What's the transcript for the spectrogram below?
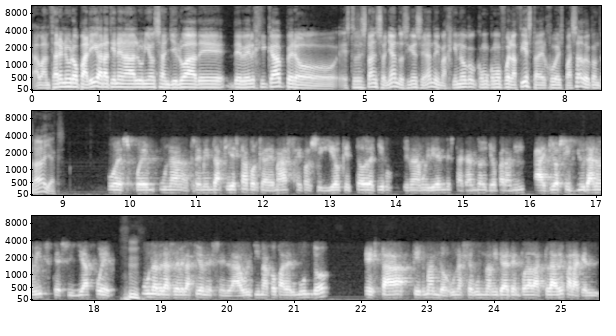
avanzar en Europa League. Ahora tienen al Unión San Gilois de, de, Bélgica, pero estos están soñando, siguen soñando. Imagino cómo, cómo fue la fiesta del jueves pasado contra el Ajax. Pues fue una tremenda fiesta porque además se consiguió que todo el equipo funcionara muy bien, destacando yo para mí a Josip Juranovic, que si ya fue Hmm. una de las revelaciones en la última Copa del Mundo, está firmando una segunda mitad de temporada clave para que el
